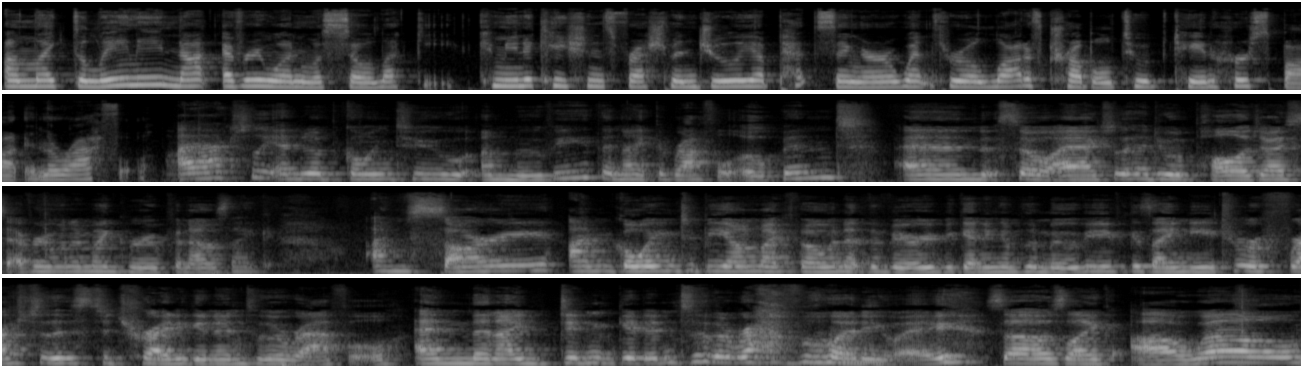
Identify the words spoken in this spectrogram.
Unlike Delaney, not everyone was so lucky. Communications freshman Julia Petzinger went through a lot of trouble to obtain her spot in the raffle. I actually ended up going to a movie the night the raffle opened, and so I actually had to apologize to everyone in my group and I was like, I'm sorry, I'm going to be on my phone at the very beginning of the movie because I need to refresh this to try to get into the raffle. And then I didn't get into the raffle anyway. So I was like, ah, well,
